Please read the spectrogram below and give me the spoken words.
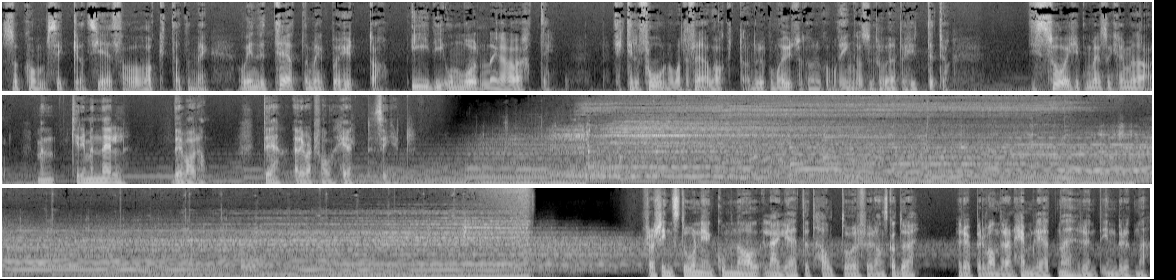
så kom sikkerhetssjefer og vakter til meg og inviterte meg på hytter i de områdene jeg har vært i. Fikk telefonnummer til flere vakter. Når du kommer ut, så kan du komme og ringe, og så kan du være på hyttetur. De så ikke på meg som kriminal. Men kriminell, det var han. Det er i hvert fall helt sikkert. Fra skinnstolen i en kommunal leilighet et halvt år før han skal dø, røper vandreren hemmelighetene rundt innbruddene.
